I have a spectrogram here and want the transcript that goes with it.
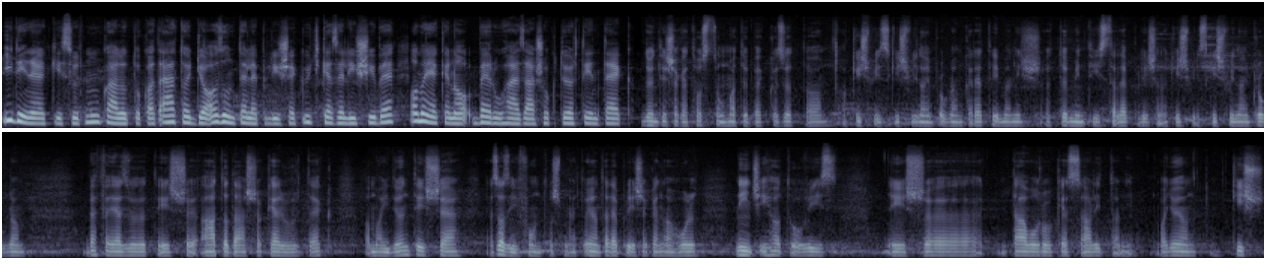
idén elkészült munkálatokat átadja azon települések ügykezelésébe, amelyeken a beruházások történtek. Döntéseket hoztunk ma többek között a, a kisvíz kisvillany program keretében is, több mint tíz településen a kisvíz kisvillany program befejeződött és átadásra kerültek a mai döntéssel. Ez azért fontos, mert olyan településeken, ahol nincs iható víz, és távolról kell szállítani, vagy olyan kis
